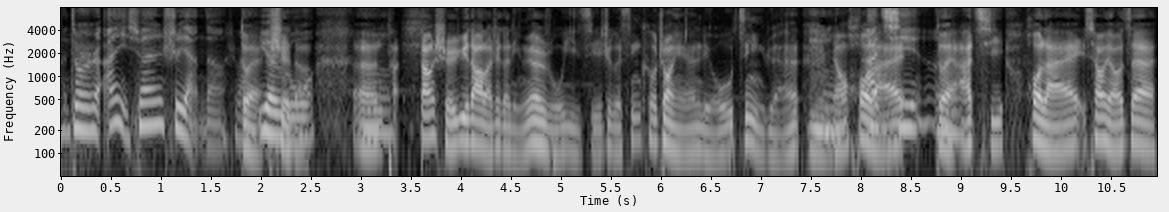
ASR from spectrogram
对。就是安以轩饰演的是吧？对月如。是的，嗯，嗯。他当时遇到了这个林月如以及这个新科状元刘晋元，嗯。然后后来七对嗯。阿七，后来来逍遥在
